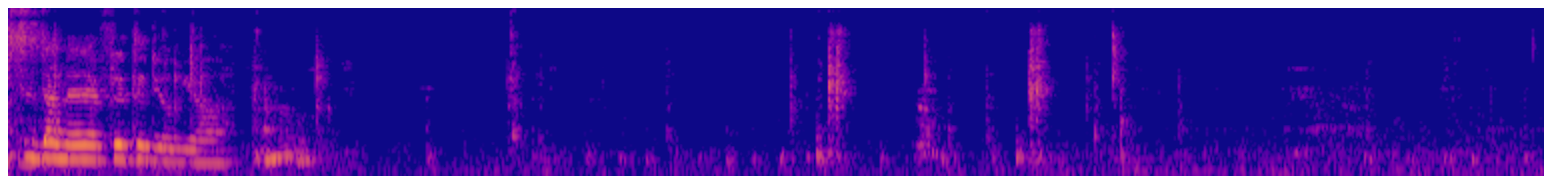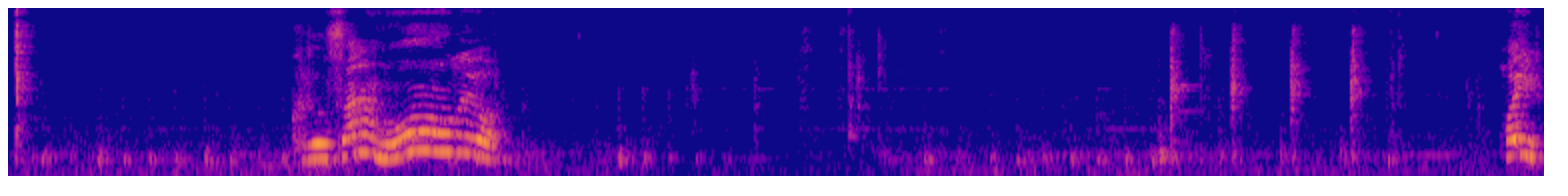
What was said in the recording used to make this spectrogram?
Sizden de nefret ediyorum ya. Kırılsana ne oluyor? Hayır.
